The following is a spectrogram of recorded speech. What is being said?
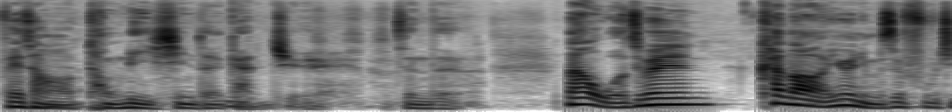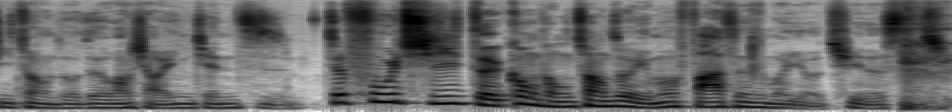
非常有同理心的感觉，真的。那我这边看到，因为你们是夫妻创作，这个王小英监制，这夫妻的共同创作有没有发生什么有趣的事情？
